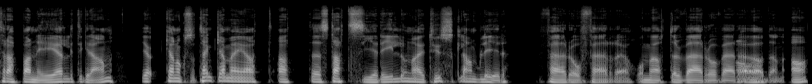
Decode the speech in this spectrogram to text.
trappar ner lite grann. Jag kan också tänka mig att, att eh, stadsgerillorna i Tyskland blir färre och färre och möter värre och värre Ja. öden. Ja.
